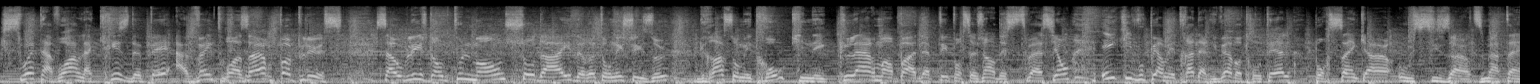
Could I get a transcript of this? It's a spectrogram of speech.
qui souhaitent avoir la crise de paix à 23 heures, pas plus. Ça oblige donc tout le monde, chaud de retourner chez eux grâce au métro, qui n'est clairement pas adapté pour ce genre de situation et qui vous permettra d'arriver à votre hôtel pour 5 heures ou 6 heures du matin.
